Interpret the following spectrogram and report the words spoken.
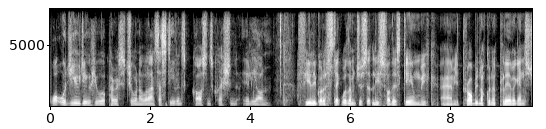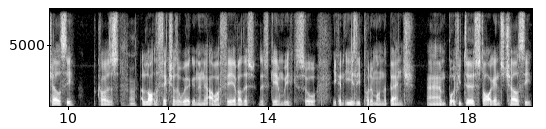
What would you do if you were Perisic owner? We'll answer Stevens Carson's question early on. I feel you've got to stick with him just at least for this game week. Um, you're probably not going to play him against Chelsea because Mhm. a lot of the fixtures are working in our favour this this game week, so you can easily put him on the bench. Um, but if you do start against Chelsea,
